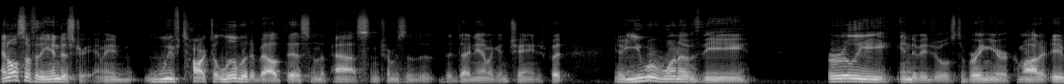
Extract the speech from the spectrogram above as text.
and also for the industry. I mean, we've talked a little bit about this in the past in terms of the, the dynamic and change, but you know, you were one of the early individuals to bring your commodity eh,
